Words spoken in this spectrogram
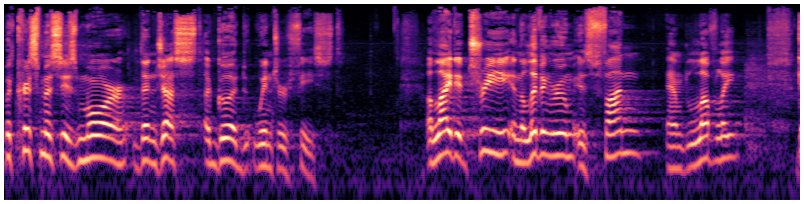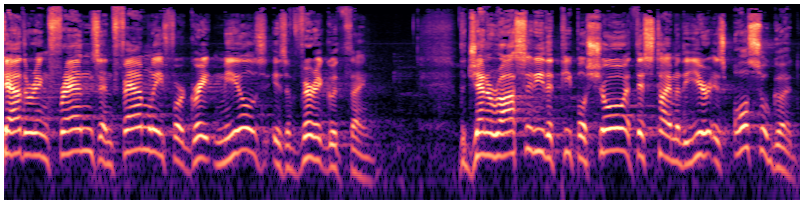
But Christmas is more than just a good winter feast. A lighted tree in the living room is fun and lovely. Gathering friends and family for great meals is a very good thing. The generosity that people show at this time of the year is also good.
